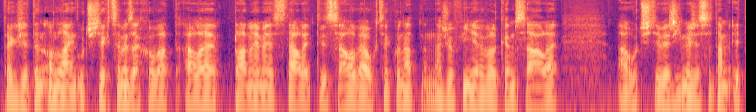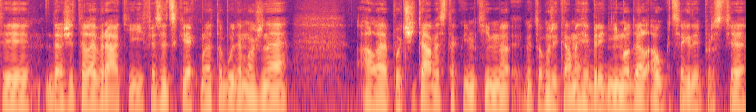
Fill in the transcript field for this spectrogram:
Takže ten online určitě chceme zachovat, ale plánujeme stále ty sálové aukce konat na Žofíně ve velkém sále a určitě věříme, že se tam i ty držitele vrátí fyzicky, jakmile to bude možné ale počítáme s takovým tím, my tomu říkáme hybridní model aukce, kdy prostě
